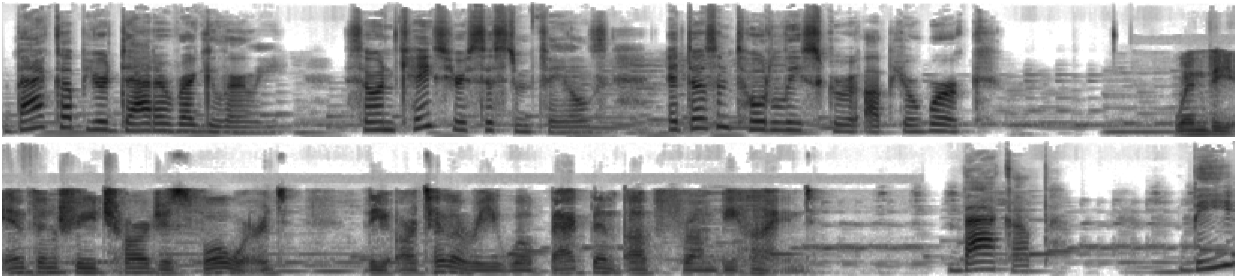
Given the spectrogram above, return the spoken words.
Back up your data regularly, so in case your system fails, it doesn't totally screw up your work. When the infantry charges forward, the artillery will back them up from behind. Backup B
